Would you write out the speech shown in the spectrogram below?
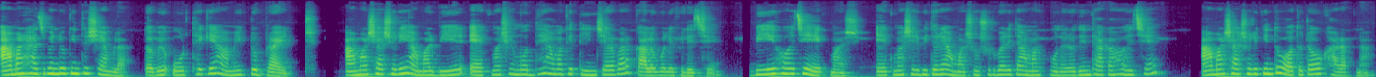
আমার হাজব্যান্ডও কিন্তু শ্যামলা, তবে ওর থেকে আমি একটু ব্রাইট আমার শাশুড়ি আমার বিয়ের এক মাসের মধ্যে আমাকে তিন চারবার কালো বলে ফেলেছে। বিয়ে হয়েছে এক মাস। এক মাসের ভিতরে আমার শ্বশুরবাড়িতে আমার পনেরো দিন থাকা হয়েছে। আমার শাশুড়ি কিন্তু অতটাও খারাপ না।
